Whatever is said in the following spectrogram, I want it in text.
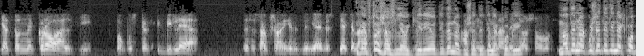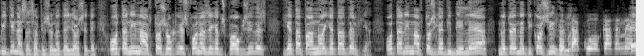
για τον νεκρό άλκη που ακούστηκαν στην Πηλαία δεν σας άκουσα να έχετε την ίδια ευαισθησία και να. Γι' αυτό σας λέω, κύριε, ότι δεν ακούσατε Αφήστε την με να εκπομπή. τελειώσω όμως. Μα δεν Ναι, ακούσατε την εκπομπή. Τι να σας αφήσω να τελειώσετε. Όταν είμαι αυτός ο οποίος φώναζε για τους παοξίδες, για τα πανό, για τα αδέρφια. Όταν είμαι αυτός για την πηλαία με το εμετικό Σας σύνθημα. ακούω κάθε μέρα. Ε,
